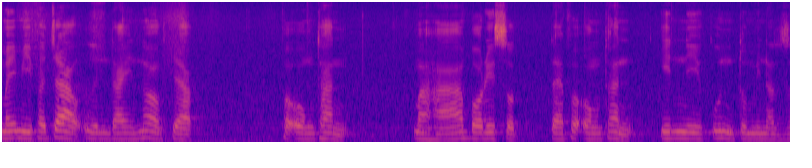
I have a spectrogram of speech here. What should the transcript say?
ไม่มีพระเจ้าอื่นใดนอกจากพระองค์ท่าน มหาบริสุทธิ์ แต่พระองค์ท่าน อินนีกุนตุมินัซ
